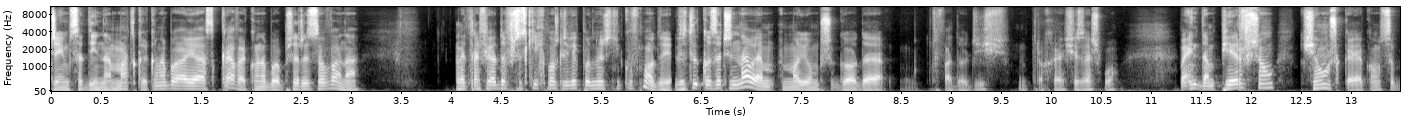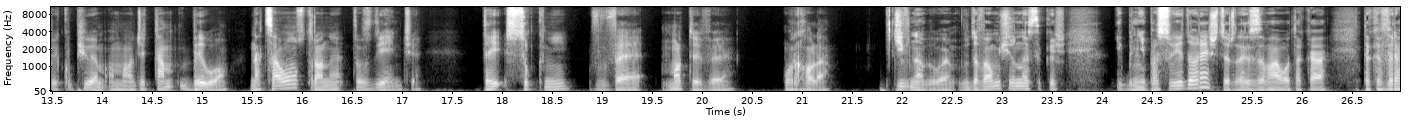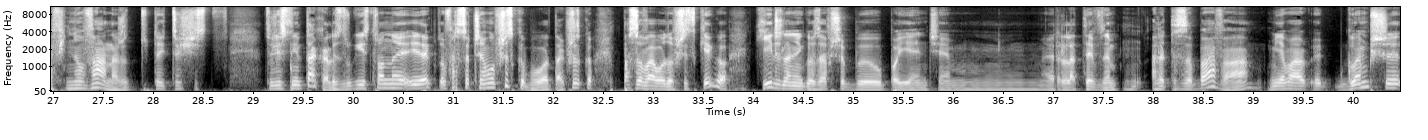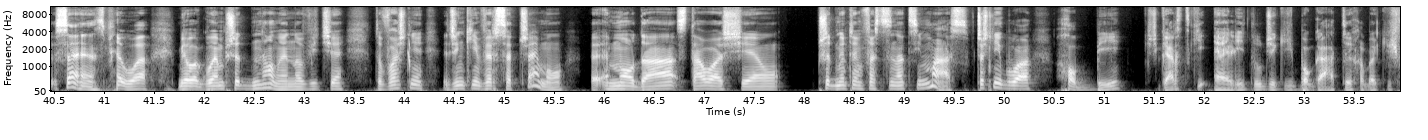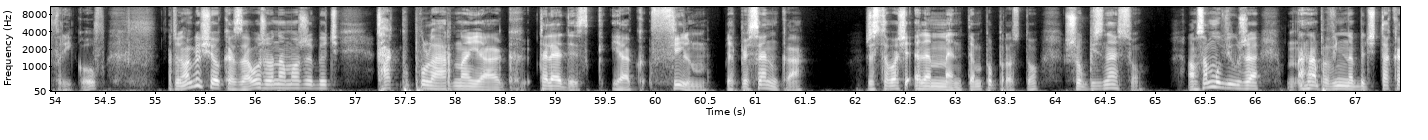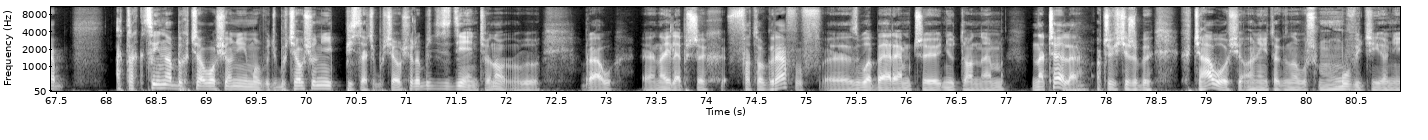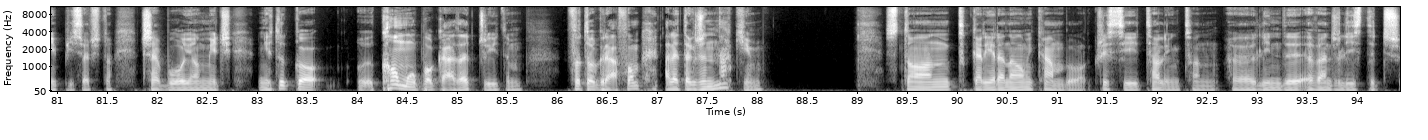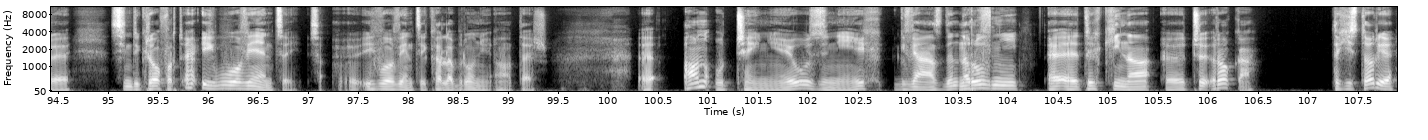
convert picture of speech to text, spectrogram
Jamesa Deana. Matko, jak ona była jaskrawa, jak ona była przerysowana, ale trafiła do wszystkich możliwych podręczników mody. Gdy tylko zaczynałem moją przygodę, trwa do dziś, trochę się zeszło, pamiętam pierwszą książkę, jaką sobie kupiłem o modzie, tam było na całą stronę to zdjęcie tej sukni w motywy Warhola dziwna była. Wydawało mi się, że ona jest jakaś jakby nie pasuje do reszty, że to jest za mało taka, taka wyrafinowana, że tutaj coś jest, coś jest nie tak, ale z drugiej strony jak to czemu wszystko było tak, wszystko pasowało do wszystkiego. Kicz dla niego zawsze był pojęciem mm, relatywnym, ale ta zabawa miała głębszy sens, miała, miała głębsze dno, mianowicie to właśnie dzięki Versacemu e, moda stała się przedmiotem fascynacji mas. Wcześniej była hobby, jakieś garstki elit, ludzi jakichś bogatych albo jakichś frików. A tu nagle się okazało, że ona może być tak popularna jak teledysk, jak film, jak piosenka, że stała się elementem po prostu show biznesu. On sam mówił, że ona powinna być taka atrakcyjna, by chciało się o niej mówić, by chciało się o niej pisać, by chciało się robić zdjęcia. No, brał e, najlepszych fotografów e, z Weberem czy Newtonem na czele. Oczywiście, żeby chciało się o niej tak znowuż mówić i o niej pisać, to trzeba było ją mieć nie tylko e, komu pokazać, czyli tym fotografom, ale także na kim. Stąd kariera Naomi Campbell, Chrissy Tollington, Lindy Evangelisty czy Cindy Crawford. Ich było więcej. Ich było więcej. Carla Bruni, o też on uczynił z nich gwiazdy na równi e, e, tych kina e, czy roka. Te historie,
